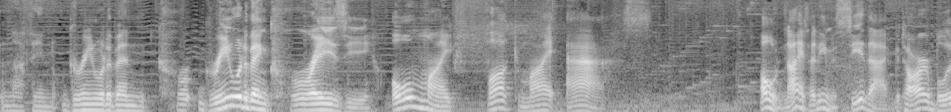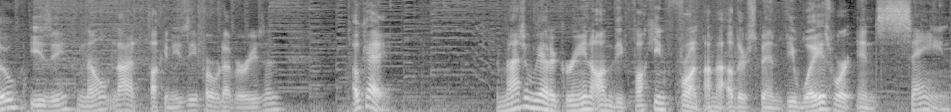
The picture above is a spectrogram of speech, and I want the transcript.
Nothing. Green would have been green would have been crazy. Oh my fuck my ass. Oh, nice. I didn't even see that. Guitar blue, easy. No, not fucking easy for whatever reason. Okay. Imagine we had a green on the fucking front on that other spin. The waves were insane.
